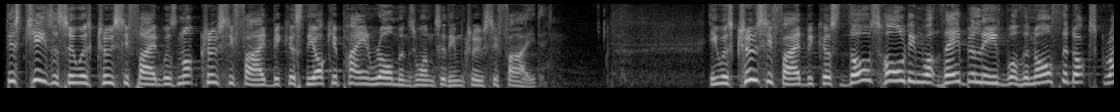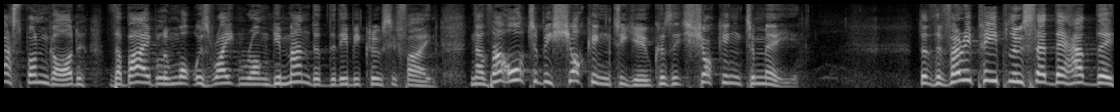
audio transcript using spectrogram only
This Jesus who was crucified was not crucified because the occupying Romans wanted him crucified. He was crucified because those holding what they believed was an orthodox grasp on God, the Bible, and what was right and wrong demanded that he be crucified. Now, that ought to be shocking to you because it's shocking to me. That the very people who said they had the,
